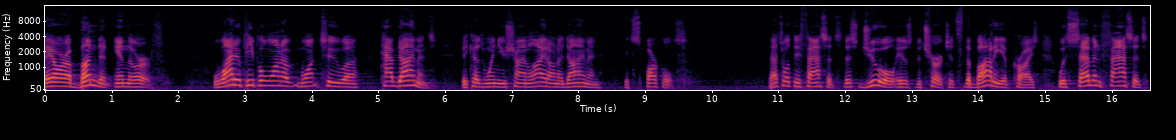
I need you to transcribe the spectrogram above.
They are abundant in the earth. Why do people want to want to uh, have diamonds? Because when you shine light on a diamond, it sparkles. That's what the facets, this jewel is the church. It's the body of Christ with seven facets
